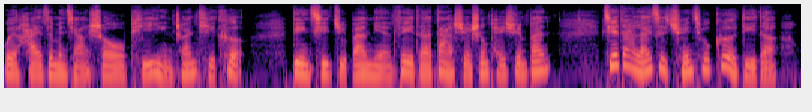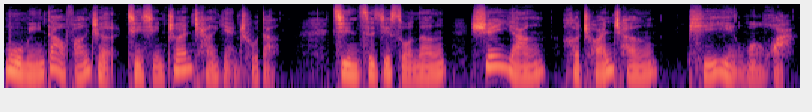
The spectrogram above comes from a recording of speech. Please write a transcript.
为孩子们讲授皮影专题课，定期举办免费的大学生培训班，接待来自全球各地的慕名到访者进行专场演出等，尽自己所能宣扬和传承。皮影文化。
